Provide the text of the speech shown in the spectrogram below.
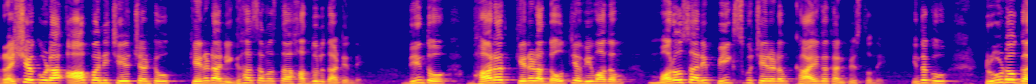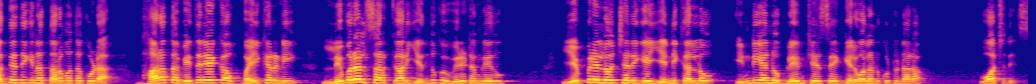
రష్యా కూడా ఆ పని చేయొచ్చంటూ కెనడా నిఘా సంస్థ హద్దులు దాటింది. దీంతో భారత్ కెనడా దౌత్య వివాదం మరోసారి పీక్స్కు చేరడం ఖాయంగా కనిపిస్తుంది. ఇంతకు ట్రూడో గద్దె దిగిన తర్వాత కూడా భారత వ్యతిరేక వైఖరిని లిబరల్ సర్కార్ ఎందుకు వినటం లేదు? ఏప్రిల్లో జరిగే ఎన్నికల్లో ఇండియాను బ్లేమ్ చేసే గెలవాలనుకుంటున్నారా? వాచ్ దిస్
